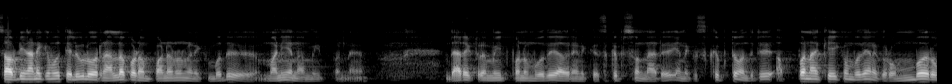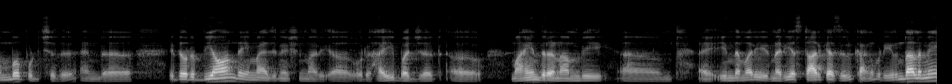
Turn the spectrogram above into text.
ஸோ அப்படி நினைக்கும் போது தெலுங்கில் ஒரு நல்ல படம் பண்ணணும்னு நினைக்கும் போது மணியை நான் மீட் பண்ணேன். டேரக்டரை மீட் பண்ணும்போது அவர் எனக்கு ஸ்கிரிப்ட் சொன்னார். எனக்கு ஸ்கிரிப்ட் வந்துட்டு அப்போ நான் கேட்கும்போது எனக்கு ரொம்ப ரொம்ப பிடிச்சது. அண்டு இது ஒரு பியாண்ட் த இமேஜினேஷன் மாதிரி. ஒரு ஹை பட்ஜெட் மகேந்திர நம்பி இந்த மாதிரி நிறைய ஸ்டார் கேஸ் இருக்காங்க. பட் இருந்தாலுமே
